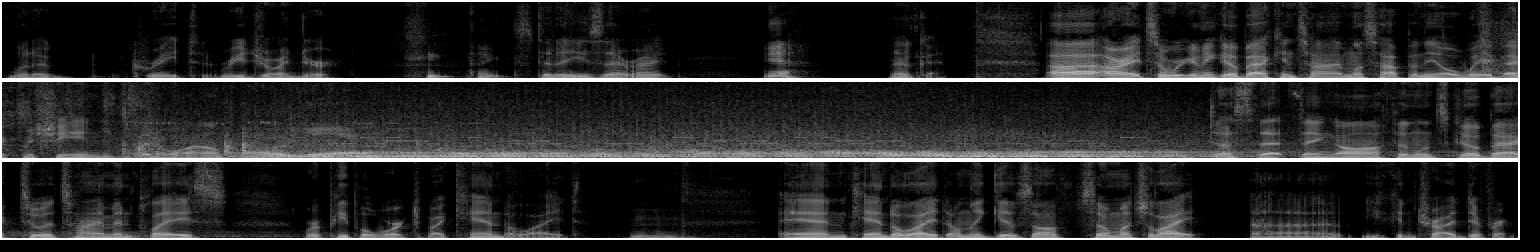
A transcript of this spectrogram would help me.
What a great rejoinder. Thanks. Did I use that right? Yeah. Okay. Uh, all right. So we're going to go back in time. Let's hop in the old Wayback Machine. It's been a while. Oh, yeah. Dust that thing off and let's go back to a time and place where people worked by candlelight. Mm-hmm. And candlelight only gives off so much light. Uh, you can try different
